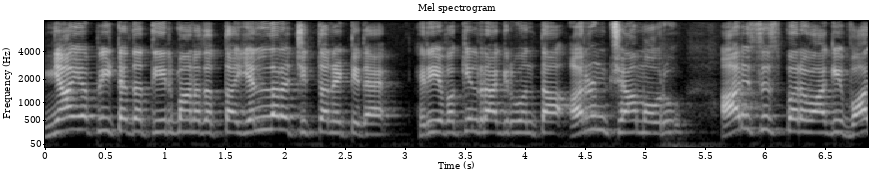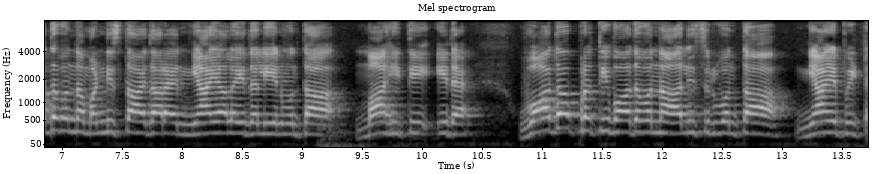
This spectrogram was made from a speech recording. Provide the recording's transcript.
ನ್ಯಾಯಪೀಠದ ತೀರ್ಮಾನದತ್ತ ಎಲ್ಲರ ಚಿತ್ತ ನೆಟ್ಟಿದೆ. ಹಿರಿಯ ವಕೀಲರಾಗಿರುವಂಥ ಅರುಣ್ ಶ್ಯಾಮ್ ಅವರು ಆರ್ ಪರವಾಗಿ ವಾದವನ್ನು ಮಂಡಿಸ್ತಾ ಇದ್ದಾರೆ. ನ್ಯಾಯಾಲಯದಲ್ಲಿ ಎನ್ನುವಂಥ ಮಾಹಿತಿ ಇದೆ. ವಾದ ಪ್ರತಿವಾದವನ್ನು ಆಲಿಸಿರುವಂಥ ನ್ಯಾಯಪೀಠ,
